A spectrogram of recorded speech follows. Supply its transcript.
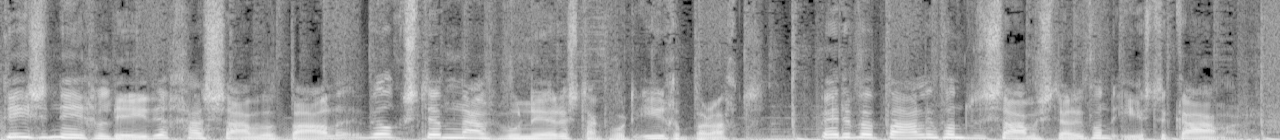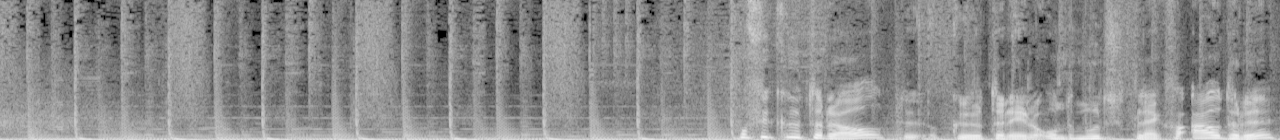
Deze negen leden gaan samen bepalen welke stem namens Bonaire straks wordt ingebracht bij de bepaling van de samenstelling van de Eerste Kamer. Hofje Cultureel, de culturele ontmoetingsplek voor ouderen,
